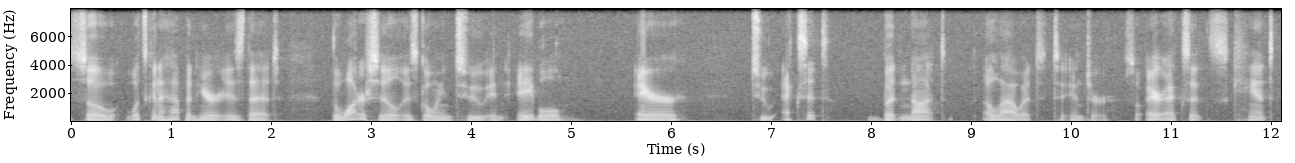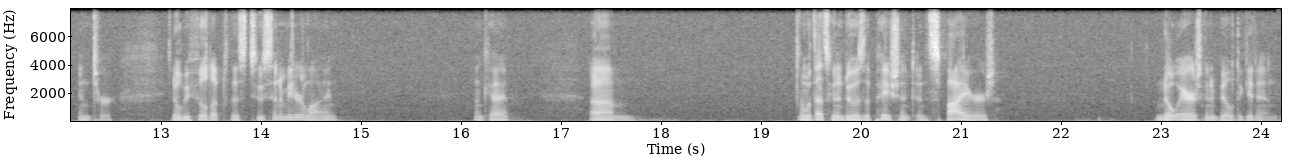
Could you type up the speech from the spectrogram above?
so what's going to happen here is that the water seal is going to enable air to exit, but not allow it to enter. So air exits can't enter. It'll be filled up to this two centimeter line. Okay. Um, and what that's going to do is the patient inspires, no air is going to be able to get in.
